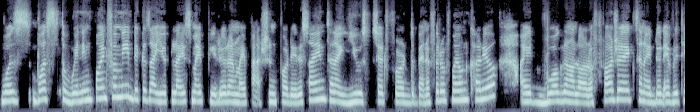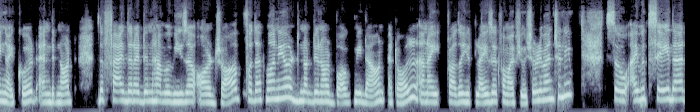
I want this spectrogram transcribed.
was was the winning point for me because i utilized my period and my passion for data science and i used it for the benefit of my own career. I worked on a lot of projects and i did everything i could and did not the fact that i didn't have a visa or job for that one year not did not bog me down at all and i rather utilize it for my future eventually. So i would say that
